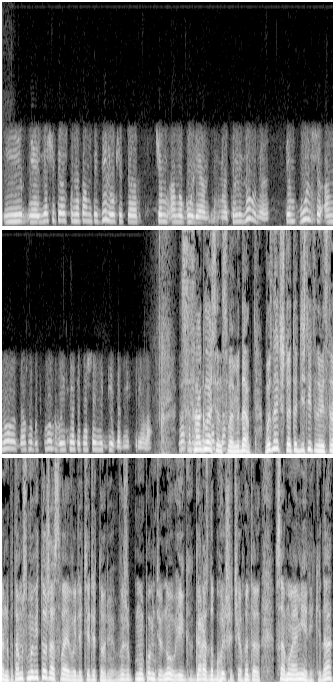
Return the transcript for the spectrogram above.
И э, я считаю, что на самом-то деле общество, чем оно более цивилизованное, тем больше оно должно быть склонно выяснять отношения без огнестрела. Согласен с вами, да. Вы знаете, что это действительно ведь странно, потому что мы ведь тоже осваивали территорию. Вы же, мы помните, ну, и гораздо больше, чем это в самой Америке, да.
